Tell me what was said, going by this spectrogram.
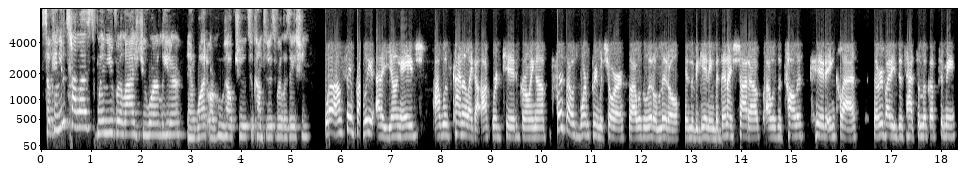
So, can you tell us when you realized you were a leader and what or who helped you to come to this realization? Well, I'll say probably at a young age. I was kind of like an awkward kid growing up. First, I was born premature, so I was a little little in the beginning, but then I shot up. I was the tallest kid in class. So everybody just had to look up to me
